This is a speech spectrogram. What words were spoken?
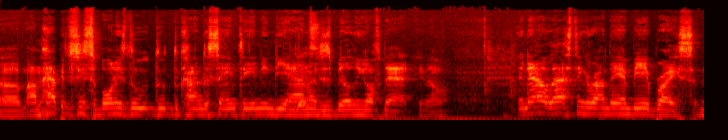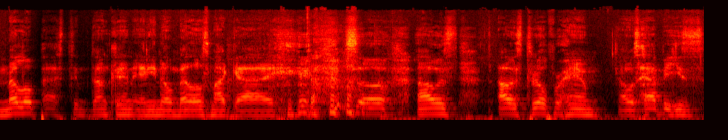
Um, I'm happy to see Sabonis do, do do kind of the same thing in Indiana, Yes. just building off that. You know. And now, last thing around the NBA, Bryce Melo passed Tim Duncan, and you know Melo's my guy, so I was I was thrilled for him. I was happy he's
